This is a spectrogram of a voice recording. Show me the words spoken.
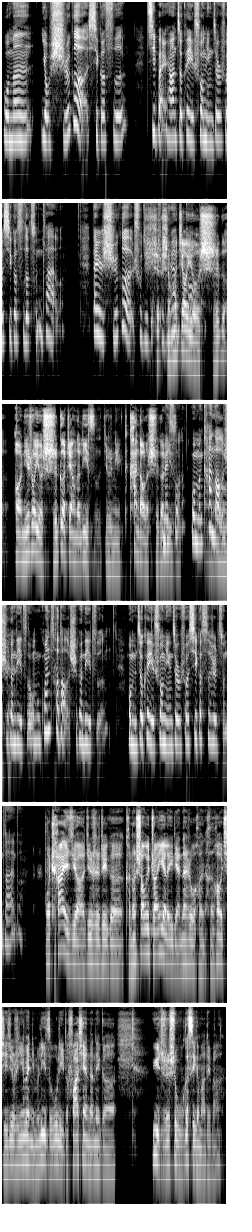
我们有十个希格斯。基本上就可以说明，就是说希格斯的存在了。但是十个数据点是什么叫有十个？哦，你是说有十个这样的粒子，就是你看到了十个粒子？没错，我们看到了十个粒子，我们观测到了十个粒子，我们就可以说明，就是说希格斯是存在的。我插一句啊，就是这个可能稍微专业了一点，但是我很很好奇，就是因为你们粒子物理的发现的那个阈值是五个西格玛，对吧？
